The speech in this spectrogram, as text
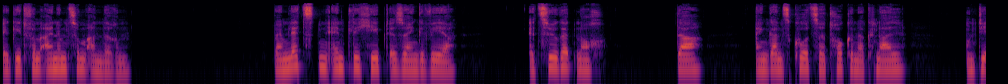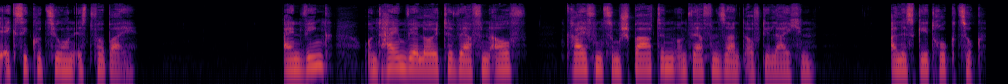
Er geht von einem zum anderen. Beim letzten endlich hebt er sein Gewehr. Er zögert noch. Da, ein ganz kurzer, trockener Knall, und die Exekution ist vorbei. Ein Wink und Heimwehrleute werfen auf, greifen zum Spaten und werfen Sand auf die Leichen. Alles geht ruckzuck.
